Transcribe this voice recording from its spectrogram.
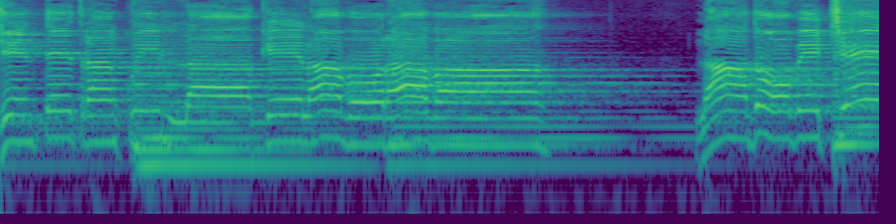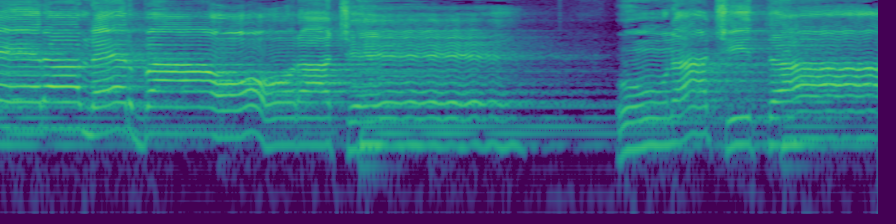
gente tranquilla che lavorava. Là dove c'era l'erba ora c'è una città.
